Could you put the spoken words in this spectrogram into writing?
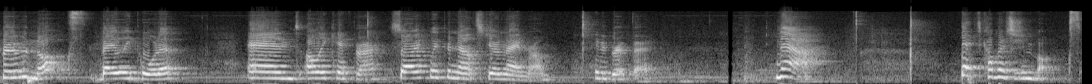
Ruben Knox, Bailey Porter. And Ollie Cathro. Sorry if we pronounced your name wrong. Happy birthday. Now, that's competition box.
